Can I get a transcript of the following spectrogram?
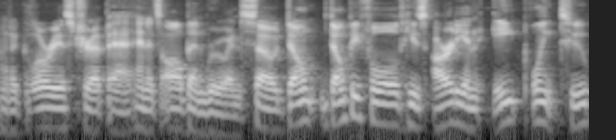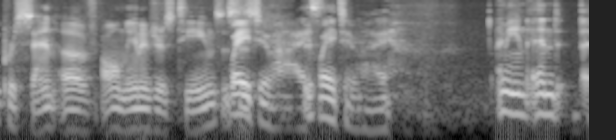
Had a glorious trip, and it's all been ruined. So don't don't be fooled. He's already an eight point two percent of all managers' teams. This Way is- too high. this- Way too high. I mean, and uh,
